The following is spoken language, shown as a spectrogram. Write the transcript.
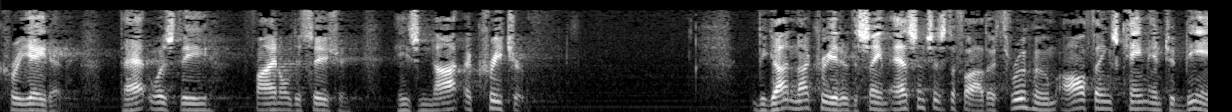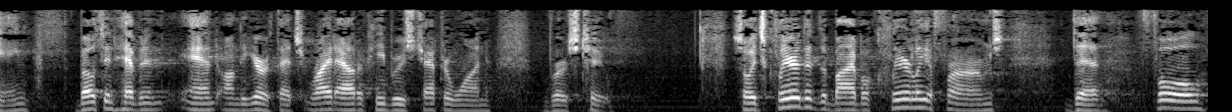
created. That was the final decision. He's not a creature. Begotten, not created, the same essence as the Father, through whom all things came into being, both in heaven and on the earth. That's right out of Hebrews chapter 1, verse 2. So it's clear that the Bible clearly affirms the full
